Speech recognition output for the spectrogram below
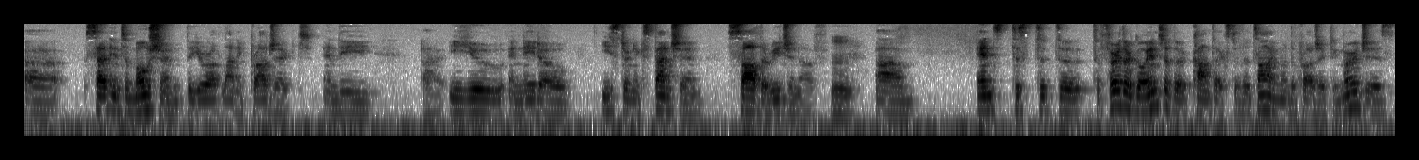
uh, set into motion the Euro Atlantic project and the uh, EU and NATO Eastern expansion saw the region of. Mm. Um, and to, to, to, to further go into the context of the time when the project emerges,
